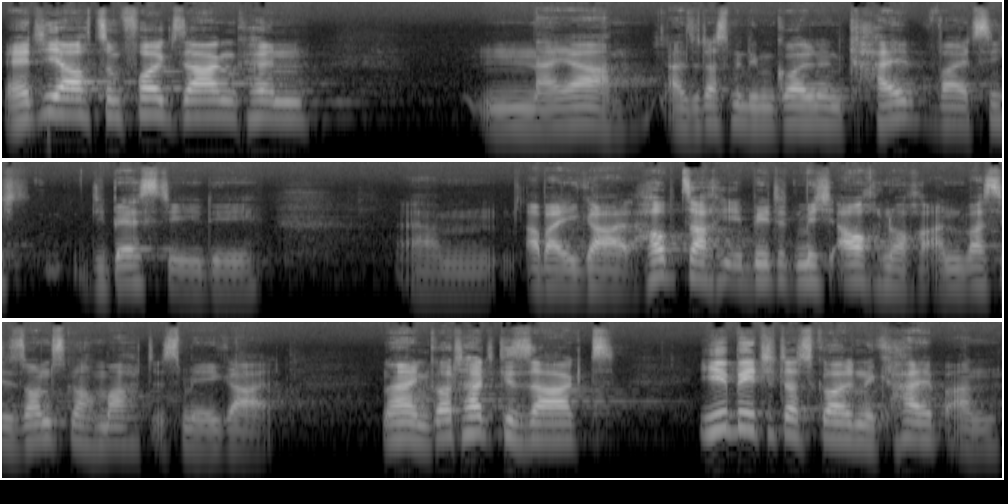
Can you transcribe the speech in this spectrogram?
Er hätte ja auch zum Volk sagen können, naja, also das mit dem goldenen Kalb war jetzt nicht die beste Idee. Ähm, aber egal. Hauptsache, ihr betet mich auch noch an. Was ihr sonst noch macht, ist mir egal. Nein, Gott hat gesagt, ihr betet das goldene Kalb an.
